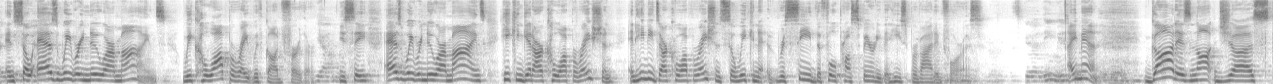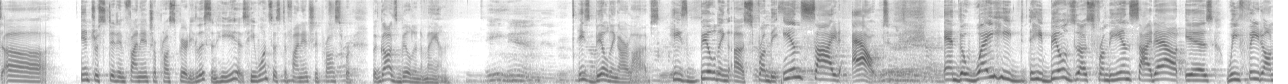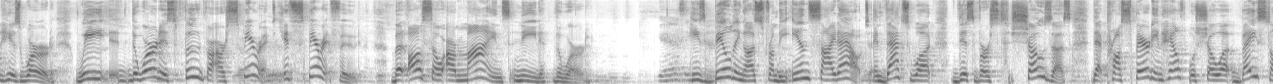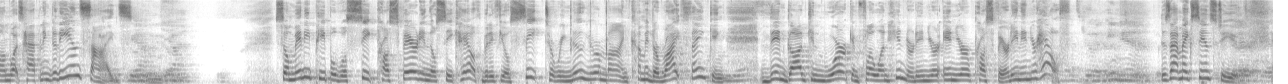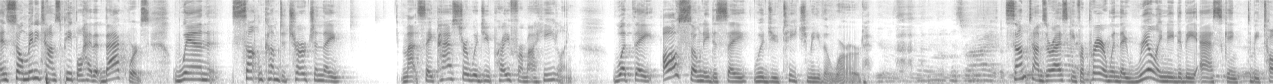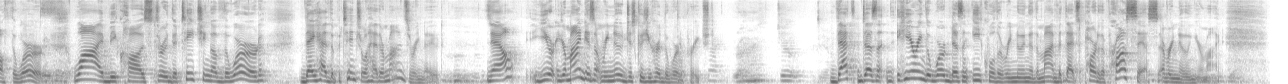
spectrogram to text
And so, as we renew our minds, we cooperate with God further. Yeah. You see, as we renew our minds, He can get our cooperation, and He needs our cooperation so we can receive the full prosperity that He's provided for us. That's good. Amen. Amen. God is not just uh, interested in financial prosperity. Listen, He is. He wants us to financially prosper, but God's building a man. Amen. He's building our lives. He's building us from the inside out. And the way he, he builds us from the inside out is we feed on his word. We the word is food for our spirit. It's spirit food. But also our minds need the word. Yes. He's building us from the inside out. And that's what this verse shows us that prosperity and health will show up based on what's happening to the insides. Yeah. Yeah. So many people will seek prosperity and they'll seek health, but if you'll seek to renew your mind, come into right thinking, then God can work and flow unhindered in your in your prosperity and in your health. Does that make sense to you? And so many times people have it backwards. When something come to church and they might say, "Pastor, would you pray for my healing?" What they also need to say, "Would you teach me the word?" That's right. Sometimes they're asking for prayer when they really need to be asking to be taught the word. Why? Because through the teaching of the word, they had the potential to have their minds renewed. Now, your, your mind isn't renewed just because you heard the word preached. True. That doesn't, hearing the word doesn't equal the renewing of the mind, but that's part of the process of renewing your mind.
